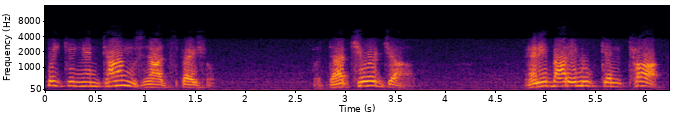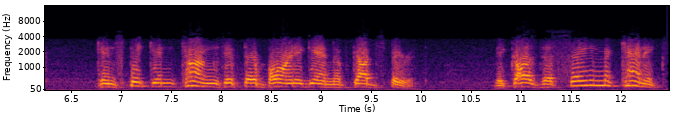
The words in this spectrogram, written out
speaking in tongues not special. But that's your job. Anybody who can talk can speak in tongues if they're born again of God's Spirit. Because the same mechanics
